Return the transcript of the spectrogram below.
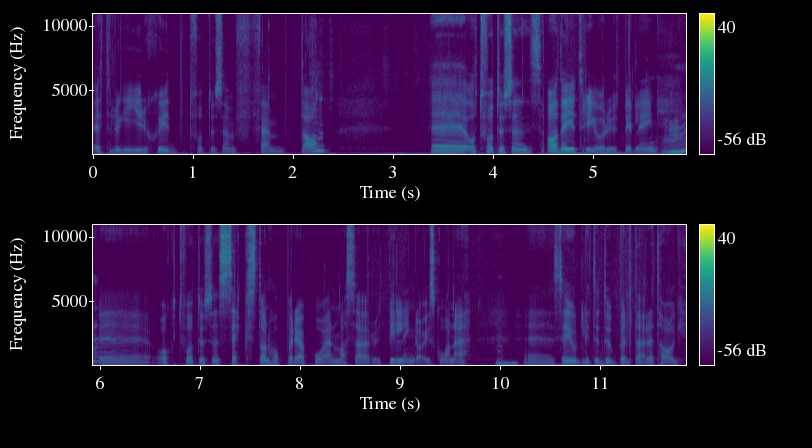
etologi och djurskydd 2015. Eh, och 2000, ja det är ju tre år utbildning. Mm. Eh, och 2016 hoppade jag på en massörutbildning då i Skåne. Mm. Eh, så jag gjorde lite dubbelt där ett tag.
